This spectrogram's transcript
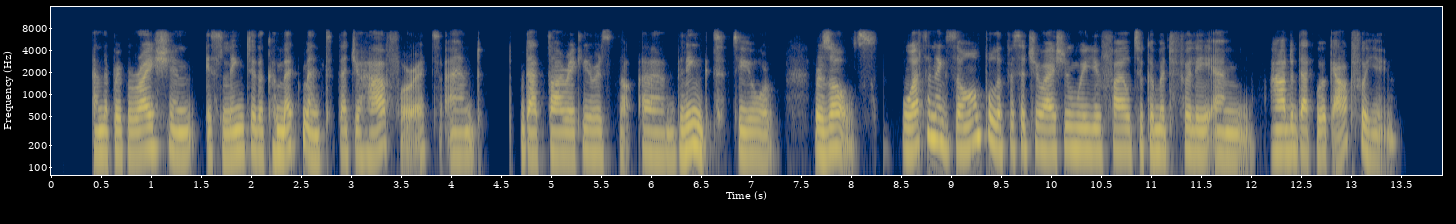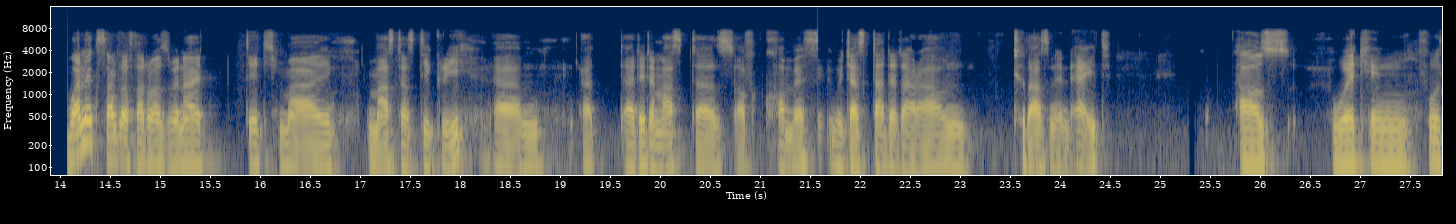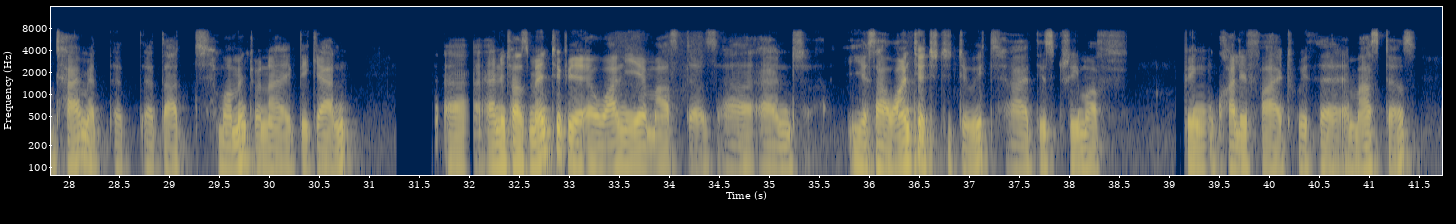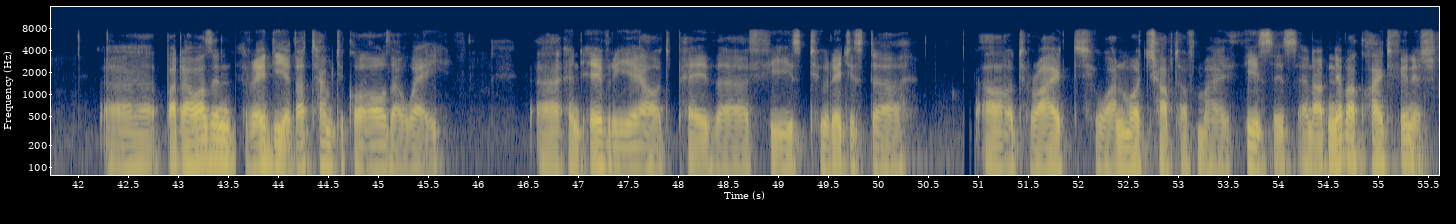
and the preparation is linked to the commitment that you have for it and that directly is um, linked to your results. What's an example of a situation where you failed to commit fully and how did that work out for you? One example of that was when i did my master's degree. Um, I, I did a master's of commerce which i started around 2008 i was working full time at, at, at, that moment when I began. Uh, and it was meant to be a one year master's. Uh, and yes, I wanted to do it. I had this dream of being qualified with a, a master's. Uh, but I wasn't ready at that time to go all the way. Uh, and every year I would pay the fees to register I would write one more chapter of my thesis, and I'd never quite finish.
